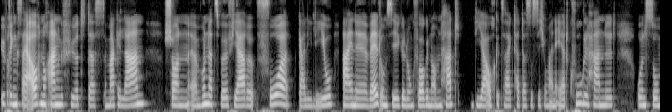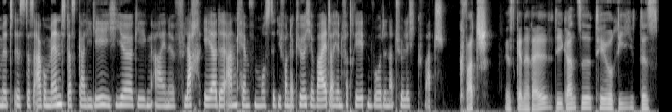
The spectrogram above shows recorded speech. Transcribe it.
Übrigens sei auch noch angeführt, dass Magellan schon ähm, 112 Jahre vor Galileo eine Weltumsegelung vorgenommen hat die ja auch gezeigt hat, dass es sich um eine Erdkugel handelt. Und somit ist das Argument, dass Galilei hier gegen eine Flacherde ankämpfen musste, die von der Kirche weiterhin vertreten wurde, natürlich Quatsch. Quatsch ist generell die ganze Theorie des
